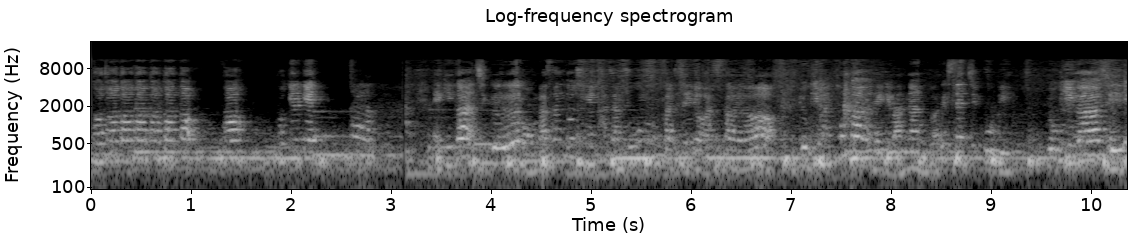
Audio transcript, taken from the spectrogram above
더 더 더 더 더 더 더더 길게. 아기가 지금 엄마 산도 중에 가장 좋은 곳까지 내려왔어요. 여기만 통과하면 애기 만나는 거야. 1cm 고비. 여기가 제일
